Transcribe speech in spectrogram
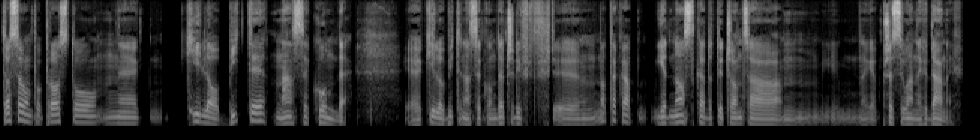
To są po prostu y, kilobity na sekundę. E, kilobity na sekundę, czyli w, no taka jednostka dotycząca mm, no, przesyłanych danych.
